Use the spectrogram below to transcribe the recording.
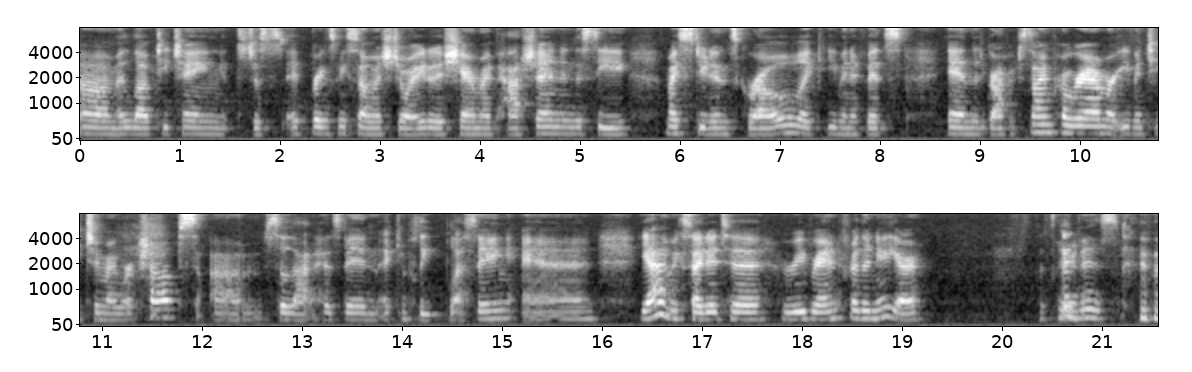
Um, I love teaching. It's just it brings me so much joy to share my passion and to see my students grow. Like even if it's in the graphic design program or even teaching my workshops. Um, so that has been a complete blessing. And yeah, I'm excited to rebrand for the new year. That's There good. it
